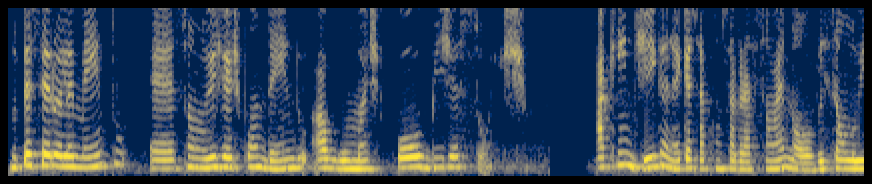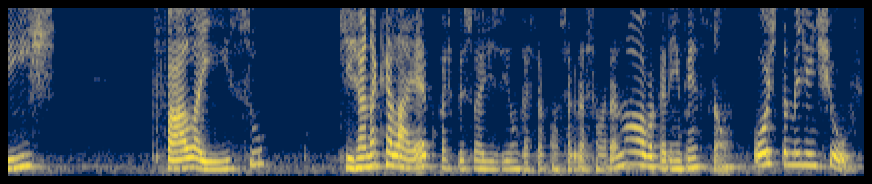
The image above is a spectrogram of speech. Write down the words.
No terceiro elemento, é São Luís respondendo algumas objeções. Há quem diga né, que essa consagração é nova, e São Luís fala isso que já naquela época as pessoas diziam que essa consagração era nova, que era invenção. Hoje também a gente ouve.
